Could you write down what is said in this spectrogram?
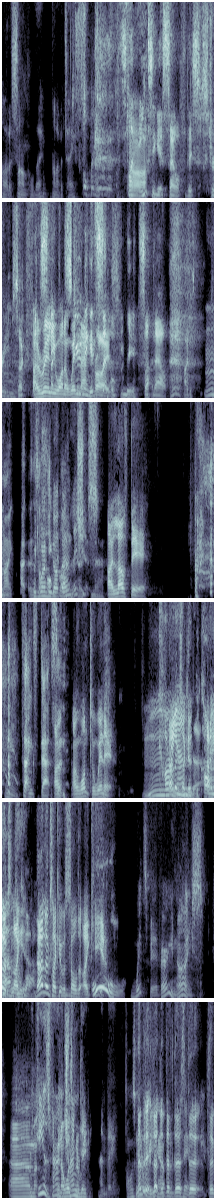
I'll have a sample though. I'll have a taste. It's like Ah. eating itself, this stream. So far. I really like wanna win that prize. from the inside out. I just Mm. can I, uh, Which one have you got there? Delicious. open I love beer. Thanks, I, Datson. I want to win it. Mm, That looks like, a, that, looks like, that looks like it was sold at IKEA. Ooh, Wits beer. Very nice. Um, Ikea's I very mean, I was trendy, read- Andy. I was No, but it, look, the, the the, the, the,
